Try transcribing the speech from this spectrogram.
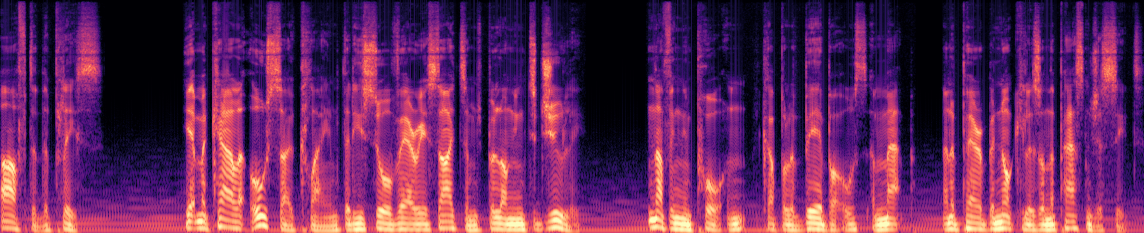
after the police. Yet Makallah also claimed that he saw various items belonging to Julie. Nothing important, a couple of beer bottles, a map, and a pair of binoculars on the passenger seat.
